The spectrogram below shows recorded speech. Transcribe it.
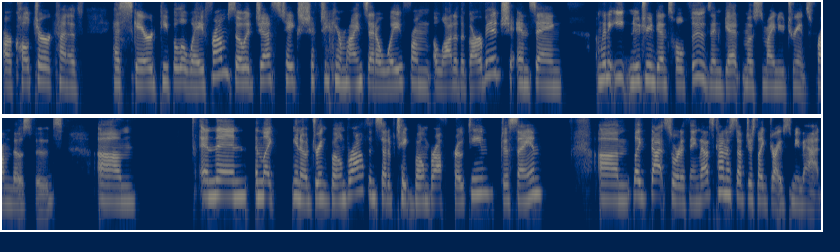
our culture kind of has scared people away from. So it just takes shifting your mindset away from a lot of the garbage and saying, I'm going to eat nutrient dense whole foods and get most of my nutrients from those foods. Um, and then, and like, you know, drink bone broth instead of take bone broth protein, just saying. Um, like that sort of thing. That's kind of stuff just like drives me mad.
